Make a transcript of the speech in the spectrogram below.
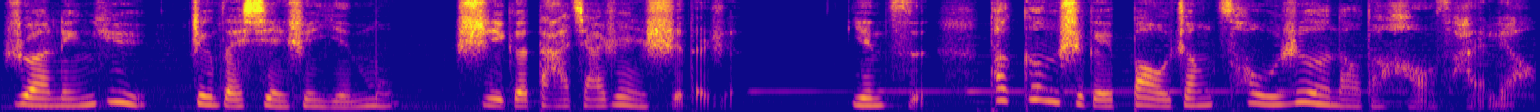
阮玲玉正在现身银幕，是一个大家认识的人，因此她更是给报章凑热闹的好材料，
